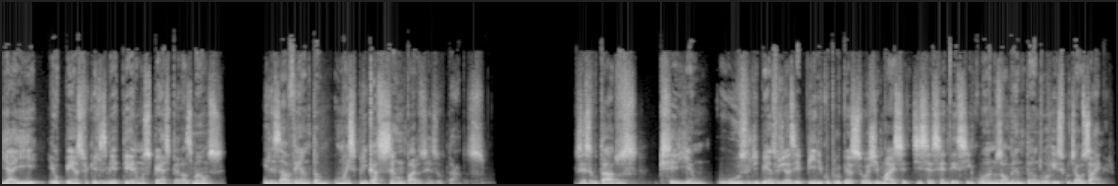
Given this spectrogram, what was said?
e aí eu penso que eles meteram os pés pelas mãos, eles aventam uma explicação para os resultados. Os resultados que seriam o uso de benzodiazepínico por pessoas de mais de 65 anos, aumentando o risco de Alzheimer.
